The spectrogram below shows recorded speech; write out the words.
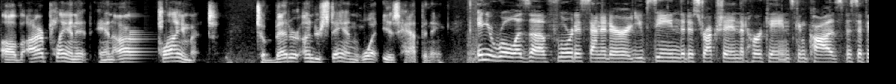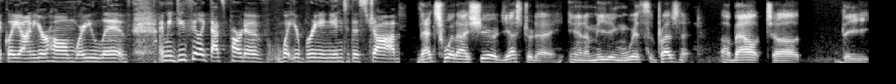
of our planet and our climate to better understand what is happening. In your role as a Florida senator, you've seen the destruction that hurricanes can cause specifically on your home where you live. I mean, do you feel like that's part of what you're bringing into this job? That's what I shared yesterday in a meeting with the president about uh, the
